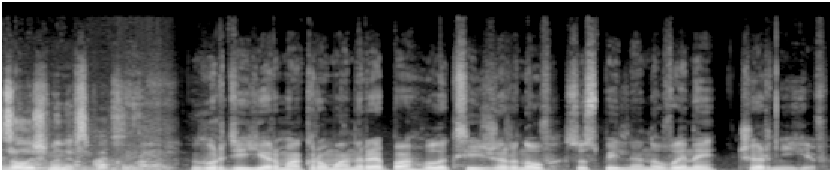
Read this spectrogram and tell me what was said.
Залиш мене в спокої. Гордій Єрмак, Роман Репа, Олексій Жернов, Суспільне новини, Чернігів.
